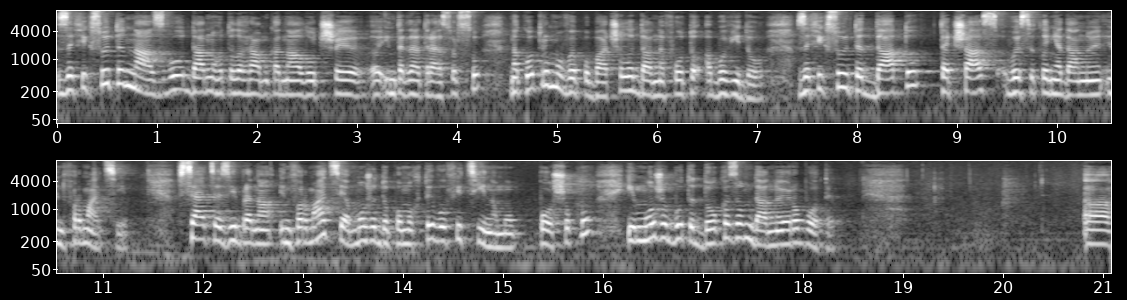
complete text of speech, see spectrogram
зафіксуйте назву даного телеграм-каналу чи е, інтернет-ресурсу, на котрому ви побачили дане фото або відео. Зафіксуйте дату та час висвітлення даної інформації. Вся ця зібрана інформація може допомогти в офіційному пошуку і може бути доказом даної роботи. Е,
